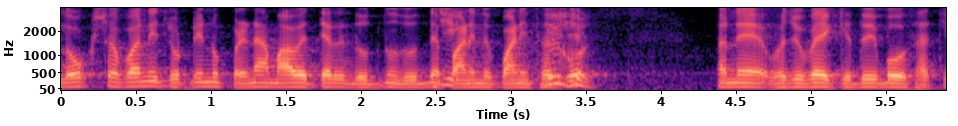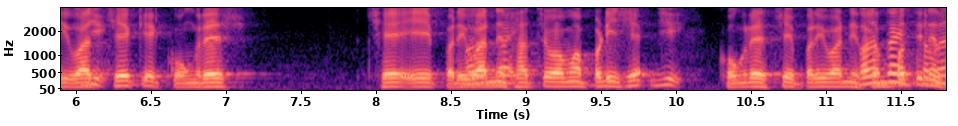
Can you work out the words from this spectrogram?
લોકસભાની ચૂંટણીનું પરિણામ આવે ત્યારે દૂધનું દૂધ ને પાણીનું પાણી થશે. અને વજુભાઈ કીધું એ બહુ સાચી વાત છે કે કોંગ્રેસ છે એ પરિવારને. સાચવવામાં પડી છે. જી. કોંગ્રેસ છે પરિવારની સંપત્તિને છે.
